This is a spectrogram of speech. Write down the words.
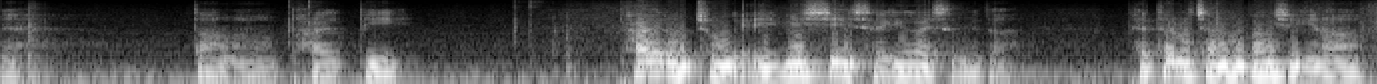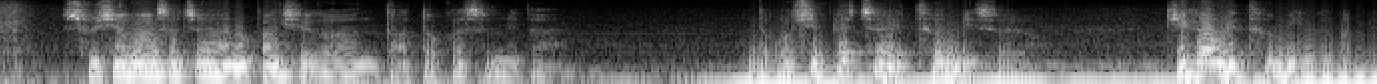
예. 다음은 8B. 파일은 총 ABC 3개가 있습니다. 패턴을 찾는 방식이나 수식을 설정하는 방식은 다 똑같습니다. 근데 50회차의 텀이 있어요. 기간의 텀이 있는 겁니다.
